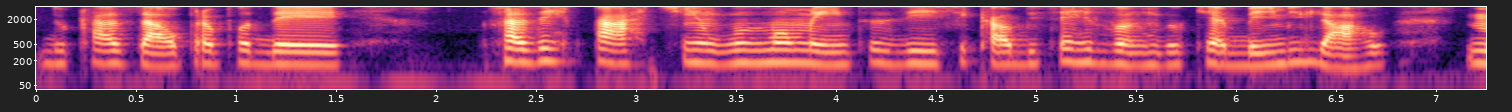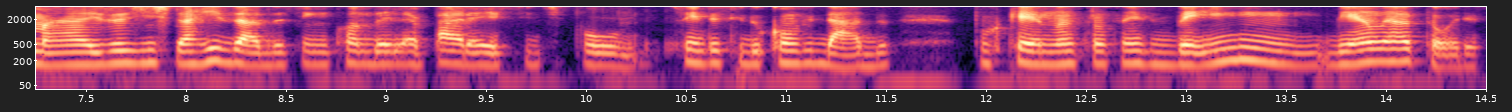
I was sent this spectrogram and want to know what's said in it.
do casal para poder fazer parte em alguns momentos e ficar observando, que é bem bizarro. Mas a gente dá risada, assim, quando ele aparece, tipo, sem ter sido convidado porque é umas situações bem, bem aleatórias.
